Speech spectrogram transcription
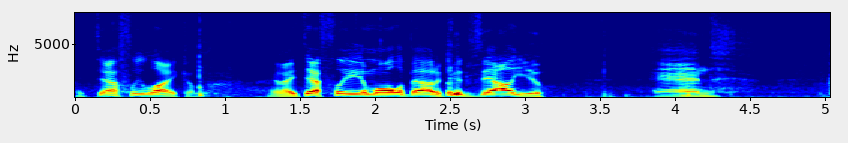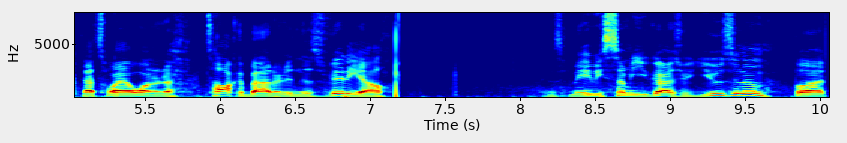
I definitely like them. And I definitely am all about a good value. And that's why I wanted to talk about it in this video. Because maybe some of you guys are using them, but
